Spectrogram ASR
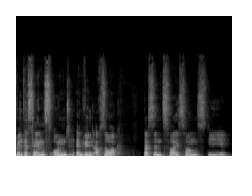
Quintessenz und Entwind auf Sorg. Das sind zwei Songs, die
